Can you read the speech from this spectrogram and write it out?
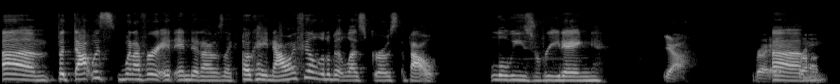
um but that was whenever it ended i was like okay now i feel a little bit less gross about louise reading Yeah. Right. um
